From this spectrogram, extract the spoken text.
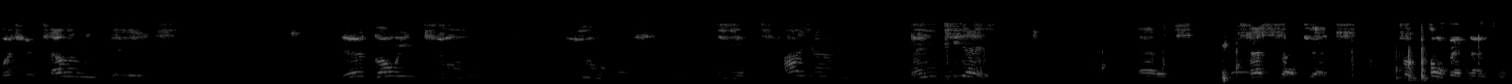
What you're telling me is they're going to use the entire NBA as test subjects for COVID 19.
